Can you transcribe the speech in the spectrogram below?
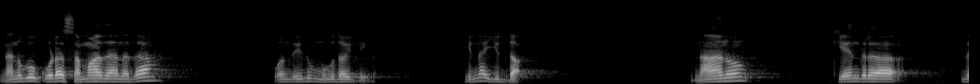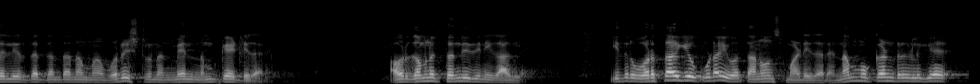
ನನಗೂ ಕೂಡ ಸಮಾಧಾನದ ಒಂದು ಇದು ಮುಗಿದೋಯ್ತು ಈಗ. ಇನ್ನು ಯುದ್ಧ. ನಾನು ಕೇಂದ್ರದಲ್ಲಿರ್ತಕ್ಕಂಥ ನಮ್ಮ ವರಿಷ್ಠರು ನನ್ನ ಮೇಲೆ ನಂಬಿಕೆ ಇಟ್ಟಿದ್ದಾರೆ. ಅವ್ರ ಗಮನಕ್ಕೆ ತಂದಿದ್ದೀನಿ ಈಗಾಗಲೇ. ಇದರ ಹೊರತಾಗಿಯೂ ಕೂಡ ಇವತ್ತು ಅನೌನ್ಸ್ ಮಾಡಿದ್ದಾರೆ. ನಮ್ಮ ಮುಖಂಡರುಗಳಿಗೆ,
